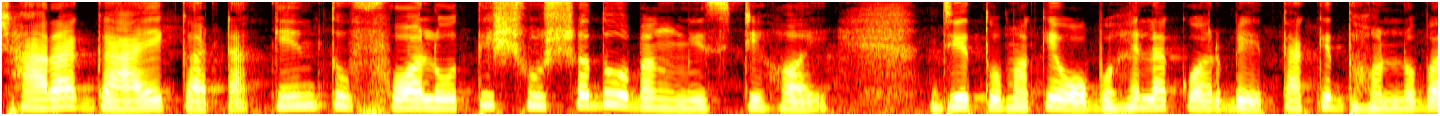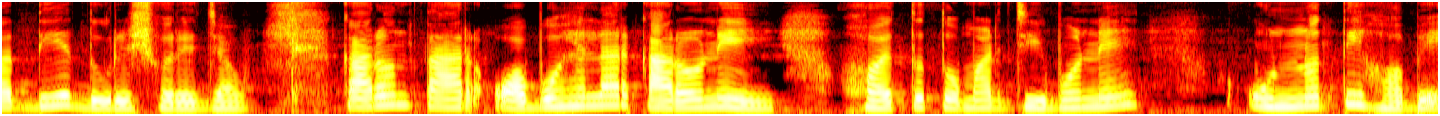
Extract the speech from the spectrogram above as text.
সারা গায়ে কাটা, কিন্তু ফল অতি সুস্বাদু এবং মিষ্টি হয়। যে তোমাকে অবহেলা করবে, তাকে ধন্যবাদ দিয়ে দূরে সরে যাও। কারণ তার অবহেলার কারণেই হয়তো তোমার জীবনে উন্নতি হবে।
